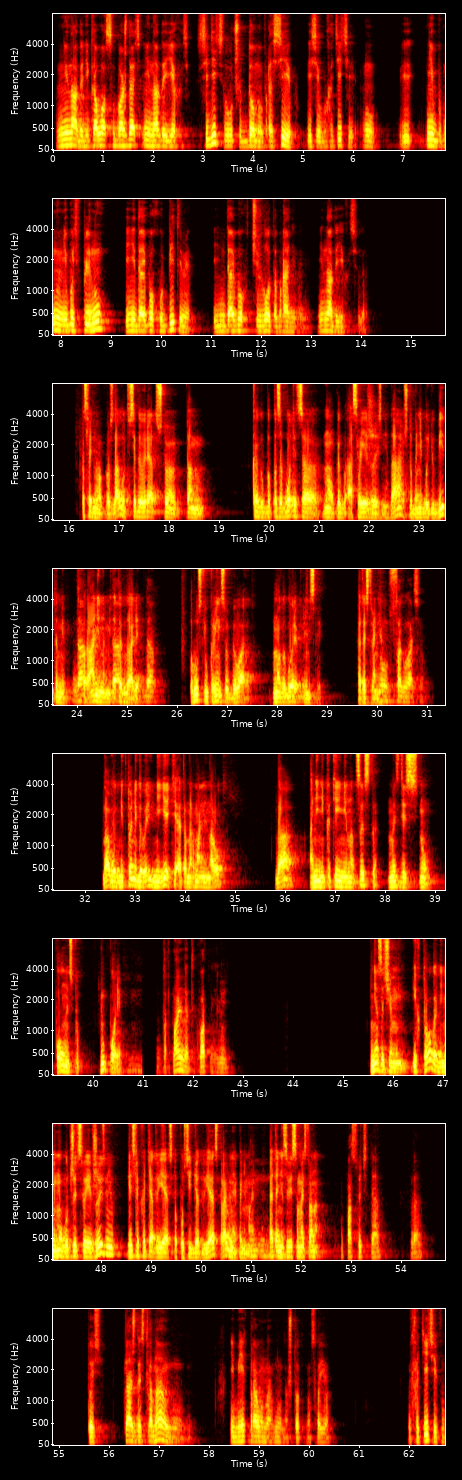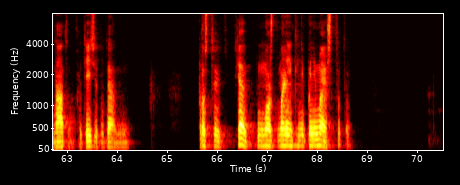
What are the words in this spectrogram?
Не надо никого освобождать, не надо ехать. Сидите лучше дома в России, если вы хотите, ну, и не, ну, не быть в плену, и не дай бог убитыми, и не дай бог тяжело там ранеными. Не надо ехать сюда. Последний вопрос, да, вот все говорят, что там как бы позаботиться, ну, как бы о своей жизни, да, чтобы не быть убитыми, Да, ранеными Да, и так далее. Да, Русские украинцы убивают, много горя принесли этой стране. ну, согласен. Да, вот никто не говорит, не едьте, это нормальный народ. Да, они никакие не нацисты. Мы здесь, ну, полностью, ну, поре. Нормальные, адекватные люди. Незачем их трогать, они могут жить своей жизнью. Если хотят в ЕС, то пусть идет в ЕС, правильно я понимаю? Это независимая страна. Ну, По сути, да. да. То есть каждая страна ну, имеет право на, ну, на что-то, на свое. Вы хотите в НАТО, хотите туда. ну. Просто я, может, маленько не понимаю что-то,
